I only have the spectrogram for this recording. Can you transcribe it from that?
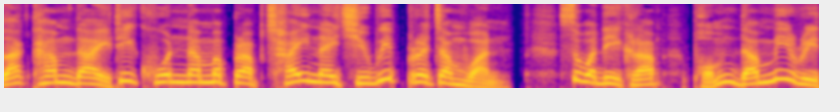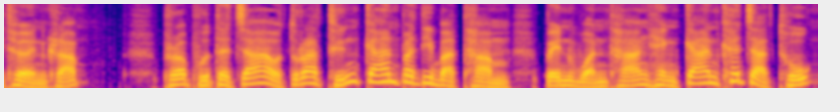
หลักธรรมใดที่ควรนำมาปรับใช้ในชีวิตประจำวัน สวัสดีครับ ผมดัมมี่รีเทิร์นครับ พระพุทธเจ้าตรัสถึงการปฏิบัติธรรม เป็นหนทางแห่งการขจัดทุกข์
